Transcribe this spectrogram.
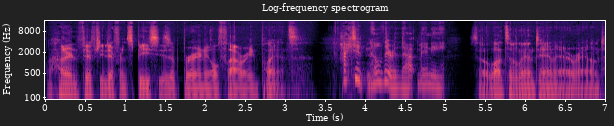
150 different species of perennial flowering plants. I didn't know there were that many. So lots of lantana around.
